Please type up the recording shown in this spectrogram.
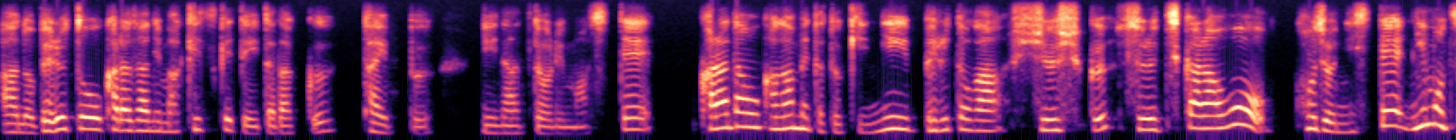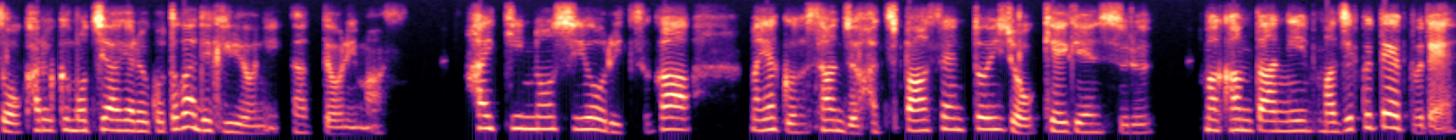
あの、ベルトを体に巻きつけていただくタイプになっておりまして、体をかがめた時にベルトが収縮する力を補助にして荷物を軽く持ち上げることができるようになっております。背筋の使用率がまあ、約38%以上軽減する。まあ、簡単にマジックテープで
